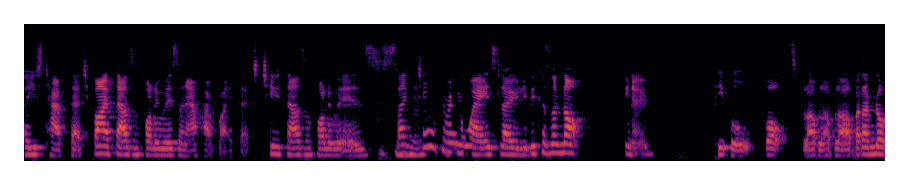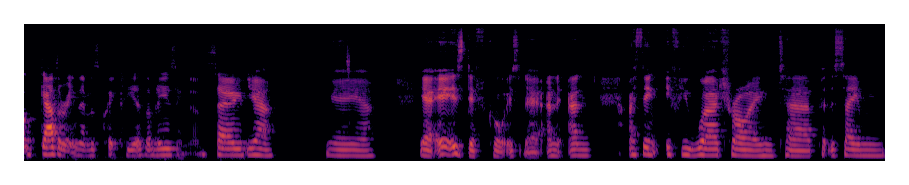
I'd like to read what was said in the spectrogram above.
I used to have 35,000 followers. I now have like 32,000 followers. Just like mm-hmm. tinkering away slowly because I'm not, you know, people, bots, blah, blah, blah, but I'm not gathering them as quickly as I'm losing them. So, yeah, yeah, yeah. Yeah, it is difficult, isn't it? And and I think if you were trying to put the same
